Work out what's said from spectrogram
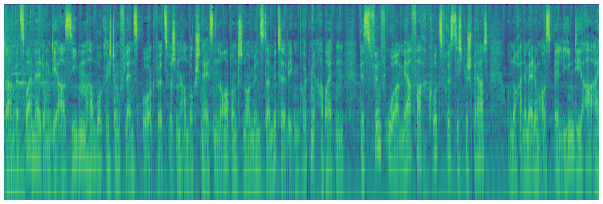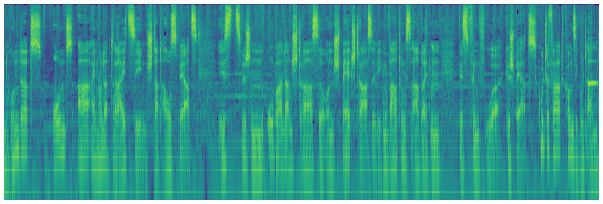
Da haben wir zwei Meldungen. Die A7 Hamburg Richtung Flensburg wird zwischen Hamburg-Schnelsen Nord und Neumünster Mitte wegen Brückenarbeiten bis 5 Uhr mehrfach kurzfristig gesperrt. Und noch eine Meldung aus Berlin. Die A100 und A113 stadtauswärts ist zwischen Oberlandstraße und Spätstraße wegen Wartungsarbeiten bis 5 Uhr gesperrt. Gute Fahrt, kommen Sie gut an.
